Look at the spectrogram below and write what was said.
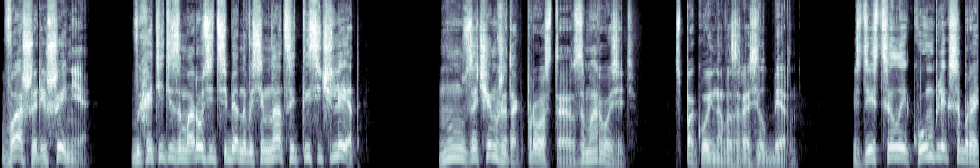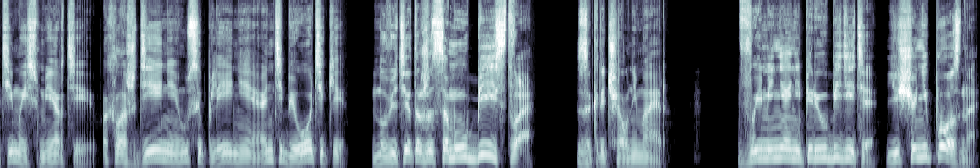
Ваше решение. Вы хотите заморозить себя на 18 тысяч лет?» «Ну, зачем же так просто заморозить?» — спокойно возразил Берн. Здесь целый комплекс обратимой смерти, охлаждение, усыпление, антибиотики. «Но ведь это же самоубийство!» — закричал Немайер. «Вы меня не переубедите, еще не поздно!»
